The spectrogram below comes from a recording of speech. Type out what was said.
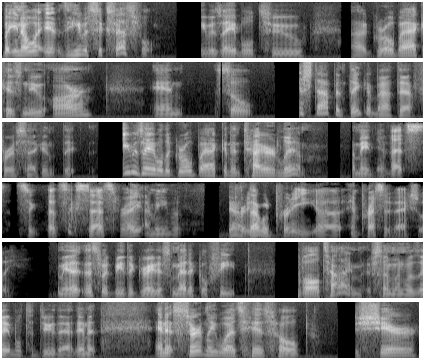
but you know what? It, he was successful. He was able to uh, grow back his new arm. And so just stop and think about that for a second. He was able to grow back an entire limb. I mean Yeah, that's that's success, right? I mean, yeah pretty, that would pretty uh, impressive, actually. I mean, this would be the greatest medical feat of all time if someone was able to do that. And it, and it certainly was his hope to share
